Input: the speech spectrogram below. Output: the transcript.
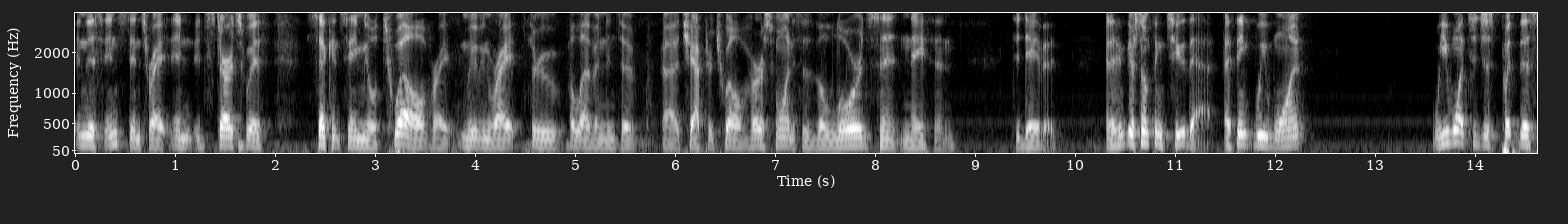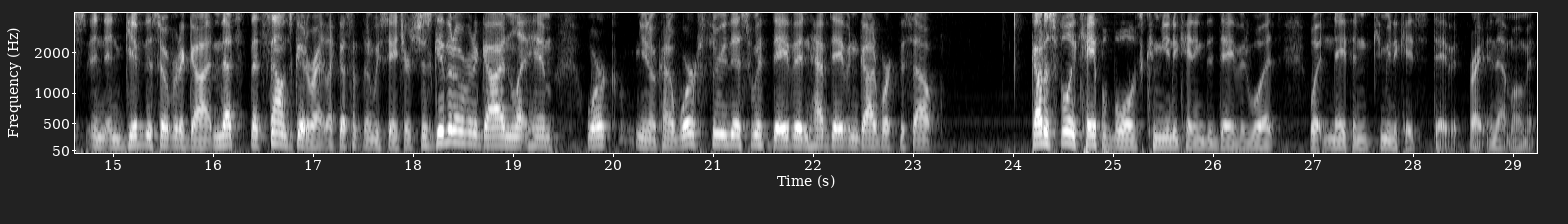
in this instance right and it starts with 2 samuel 12 right moving right through 11 into uh, chapter 12 verse 1 it says the lord sent nathan to david and i think there's something to that i think we want we want to just put this and, and give this over to God. And that's that sounds good, right? Like that's something we say in church. Just give it over to God and let him work, you know, kind of work through this with David and have David and God work this out. God is fully capable of communicating to David what what Nathan communicates to David, right, in that moment.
